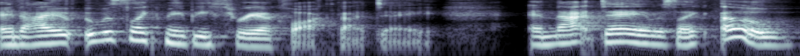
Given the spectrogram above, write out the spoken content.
And I it was like maybe three o'clock that day. And that day I was like, oh,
